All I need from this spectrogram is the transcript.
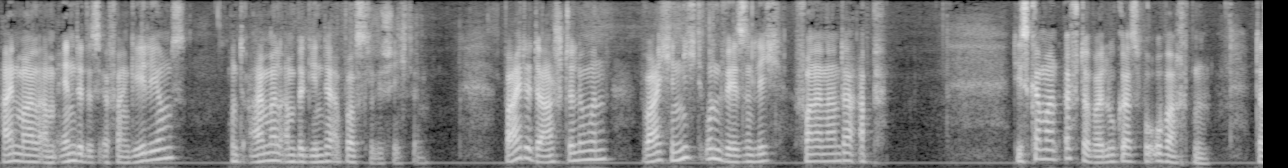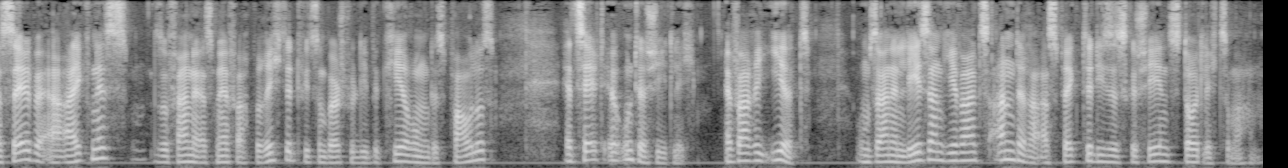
Einmal am Ende des Evangeliums und einmal am Beginn der Apostelgeschichte. Beide Darstellungen weichen nicht unwesentlich voneinander ab. Dies kann man öfter bei Lukas beobachten. Dasselbe Ereignis, sofern er es mehrfach berichtet, wie zum Beispiel die Bekehrung des Paulus, erzählt er unterschiedlich. Er variiert, um seinen Lesern jeweils andere Aspekte dieses Geschehens deutlich zu machen.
